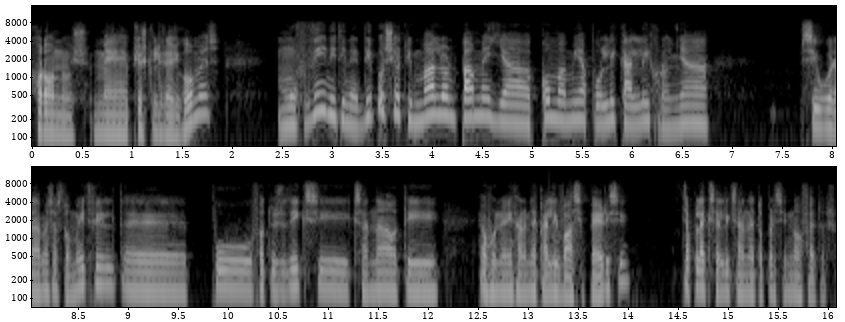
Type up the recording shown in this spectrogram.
χρόνους με πιο σκληρές γόμες, μου δίνει την εντύπωση ότι μάλλον πάμε για ακόμα μια πολύ καλή χρονιά σίγουρα μέσα στο midfield ε, που θα τους δείξει ξανά ότι έχουν, είχαν μια καλή βάση πέρυσι και απλά εξελίξανε το περσινό φέτος.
